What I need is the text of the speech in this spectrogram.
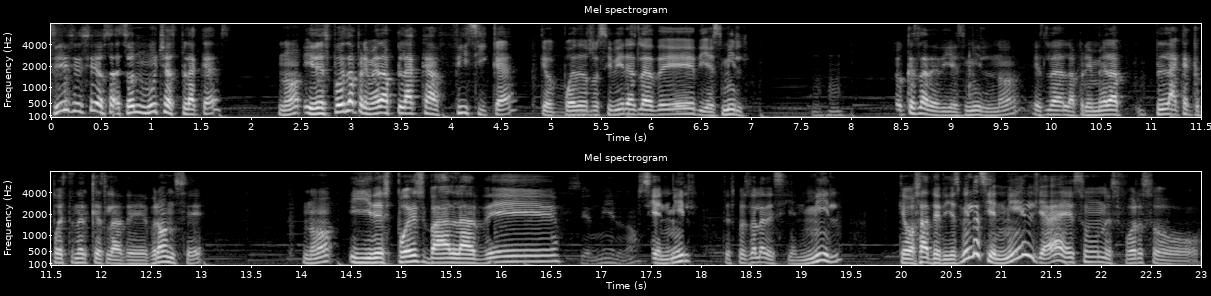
Sí, sí, sí, o sea, son muchas placas, ¿no? Y después la primera placa física que puedes recibir es la de 10.000. Creo que es la de 10.000, ¿no? Es la, la, primera placa que puedes tener que es la de bronce, ¿no? Y después va la de... 100.000, ¿no? 100.000, después va la de 100.000 Que, o sea, de 10 mil a 100 mil ya es un esfuerzo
